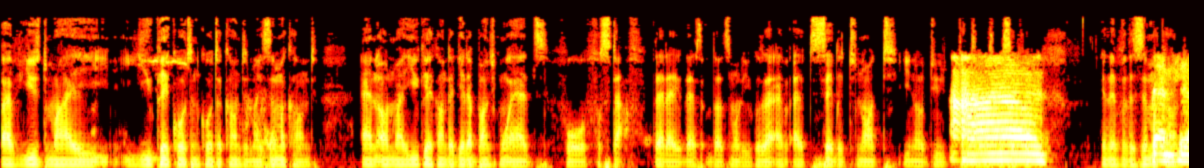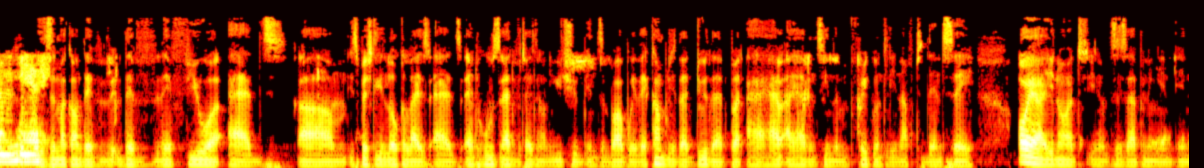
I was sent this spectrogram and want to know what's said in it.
I've used my UK quote unquote account and my Zim account, and on my UK account I get a bunch more ads for, for stuff that I that's that's not because I I've, it to not you know do things that are specific. And then for the Zim account, the. Zim account, they've, they've, they've fewer ads, um, especially localized ads. And who's advertising on YouTube in Zimbabwe? There are companies that do that, but I, ha- I haven't seen them frequently enough to then say, oh yeah, you know what, you know this is happening in in,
